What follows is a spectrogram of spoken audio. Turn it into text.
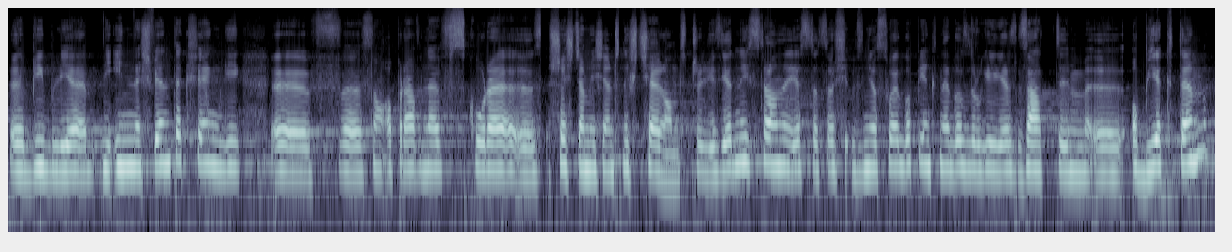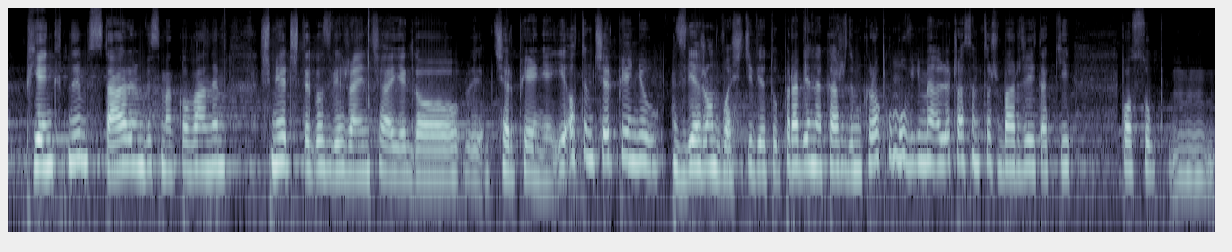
e, Biblie i inne święte księgi w, są oprawne w skórę sześciomiesięcznych cieląt. Czyli z jednej strony jest to coś wzniosłego, pięknego, z drugiej jest za tym e, obiektem pięknym, starym, wysmakowanym śmierć tego zwierzęcia, jego e, cierpienie. I o tym cierpieniu zwierząt właściwie tu prawie na każdym kroku mówimy, ale czasem też bardziej taki sposób mm,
